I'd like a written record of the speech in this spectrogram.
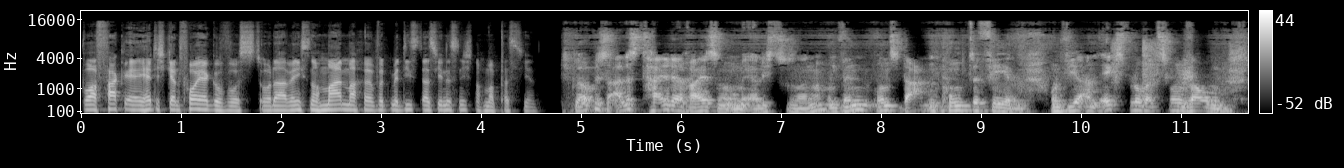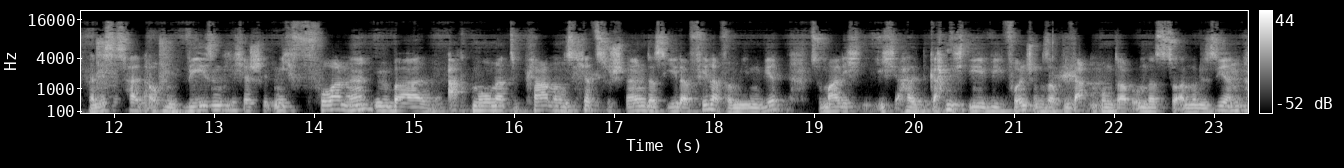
Boah, fuck, ey, hätte ich gern vorher gewusst. Oder wenn ich es nochmal mache, wird mir dies, das, jenes nicht nochmal passieren. Ich glaube, ist alles Teil der Reise, um ehrlich zu sein. Ne? Und wenn uns Datenpunkte fehlen und wir an Exploration glauben, dann ist es halt auch ein wesentlicher Schritt, nicht vorne über acht Monate Planung sicherzustellen, dass jeder Fehler vermieden wird. Zumal ich, ich halt gar nicht die, wie vorhin schon gesagt, die Datenpunkte habe, um das zu analysieren,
